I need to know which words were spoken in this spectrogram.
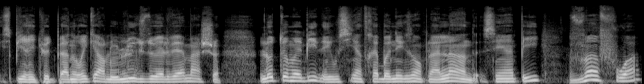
spiritueux de Pernod Ricard, le luxe de LVMH. L'automobile est aussi un très bon exemple. Hein. L'Inde, c'est un pays 20 fois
